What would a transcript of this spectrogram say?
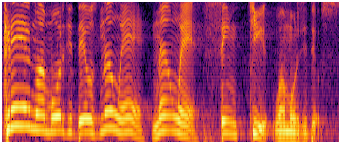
Crer no amor de Deus não é, não é sentir o amor de Deus.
